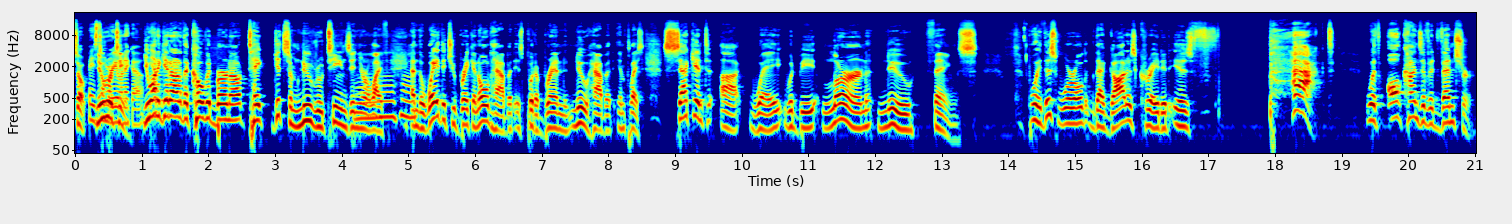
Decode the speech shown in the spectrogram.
So based new on where you routine. You want to Yep. get out of the COVID burnout. Take get some new routines in your life, Mm-hmm. and the way that you break an old habit is put a brand new habit in place. Second uh, way would be learn new things. Boy, this world that God has created is f- packed with all kinds of adventure.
